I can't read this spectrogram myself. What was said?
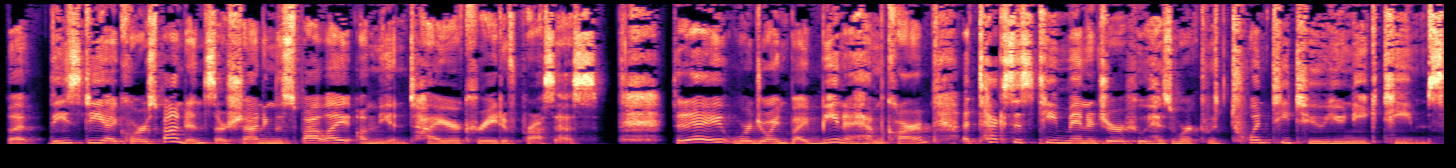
but these DI correspondents are shining the spotlight on the entire creative process. Today, we're joined by Bina Hemkar, a Texas team manager who has worked with 22 unique teams.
